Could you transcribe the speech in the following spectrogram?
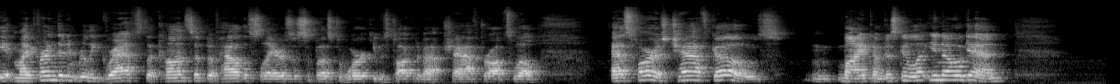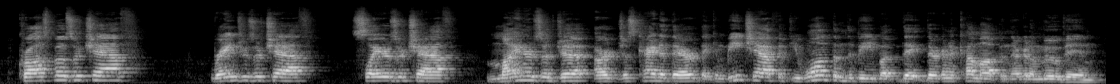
it, my friend didn't really grasp the concept of how the Slayers are supposed to work. He was talking about chaff drops. Well, as far as chaff goes, Mike, I'm just going to let you know again. Crossbows are chaff, Rangers are chaff, Slayers are chaff, Miners are, are just kind of there. They can be chaff if you want them to be, but they, they're going to come up and they're going to move in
